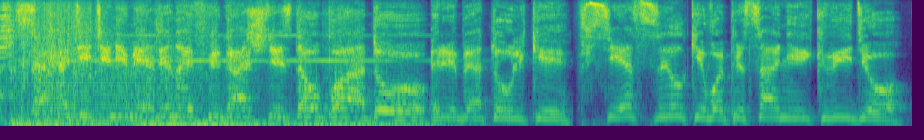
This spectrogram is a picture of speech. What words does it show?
заходите немедленно и фигачьтесь до упаду! Ребятульки, все ссылки в описании к видео.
